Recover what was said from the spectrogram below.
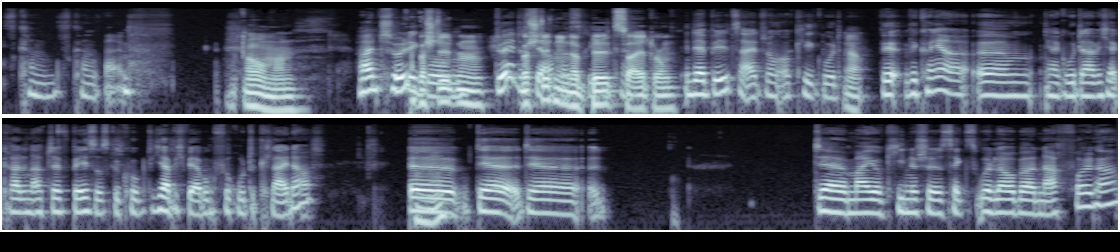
Das kann, das kann sein. Oh Mann. Ah, Entschuldigung. Was steht denn, du hättest was ja steht auch denn in der. Bildzeitung? In der Bildzeitung, okay, gut. Ja. Wir, wir können ja, ähm, ja gut, da habe ich ja gerade nach Jeff Bezos geguckt. Hier habe ich Werbung für rote Kleider. Äh, der, der, äh, der mallorquinische Sexurlauber Nachfolger.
